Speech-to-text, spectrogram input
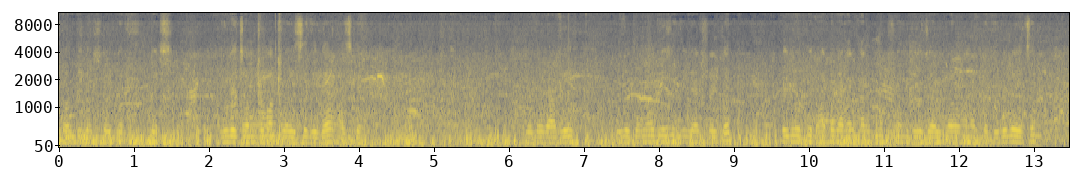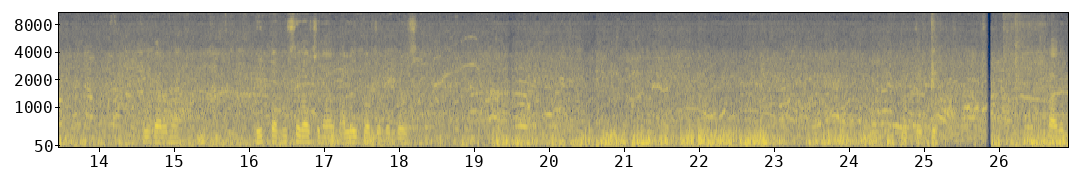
সঙ্গে সৈকত রয়েছে দীঘা আজকে রোদের আগে ঘুরে জমা দীঘার সৈকত এই মুহূর্তে ঘাটে থাকার কারণে সমুদ্রের জলটাও অনেকটা দূরে রয়েছে সেই কারণে ভিড়টা বুঝতে পারছি না, ভালোই পর্যটক রয়েছে। স্বাগত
